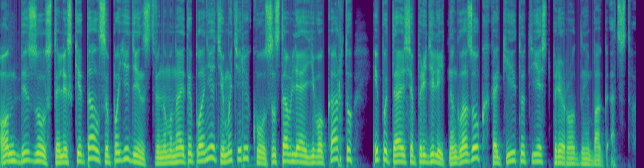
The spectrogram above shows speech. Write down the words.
Он без устали скитался по единственному на этой планете материку, составляя его карту и пытаясь определить на глазок, какие тут есть природные богатства.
